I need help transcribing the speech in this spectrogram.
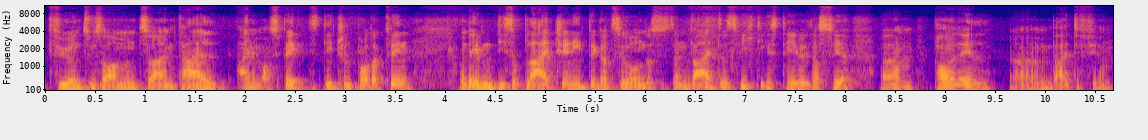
führen zusammen zu einem Teil, einem Aspekt des Digital Product Twin. Und eben die Supply Chain Integration, das ist ein weiteres wichtiges Thema, das wir ähm, parallel ähm, weiterführen.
